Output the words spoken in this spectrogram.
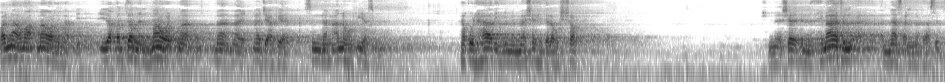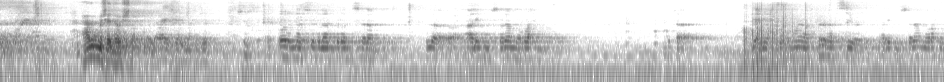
قال ما ما, ما ورد إذا قدرنا ما ما ما ما جاء فيها سنة مع أنه فيها سنة. نقول هذه مما شهد له الشرع. إن حماية الناس عن المفاسد هذا مما شهده الشرع قول الناس في رد السلام عليكم السلام والرحمة. يعني هنا اختلفت الصيغه عليكم السلام ورحمه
